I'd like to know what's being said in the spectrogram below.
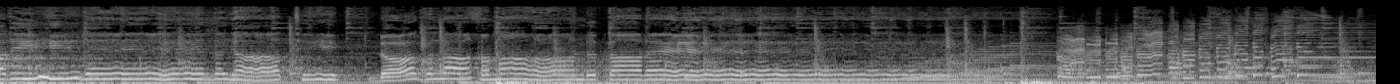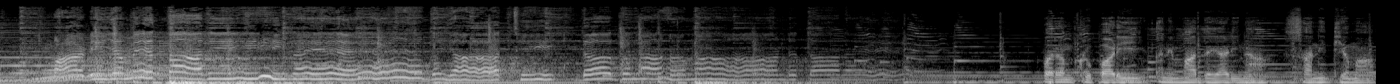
તારી રે દયાથી ડગલા માંડ તારે માડી અમે તારી રે દયાથી ડગલા માંડ તારે પરમ કૃપાળી અને મા દયાળીના સાનિધ્યમાં,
